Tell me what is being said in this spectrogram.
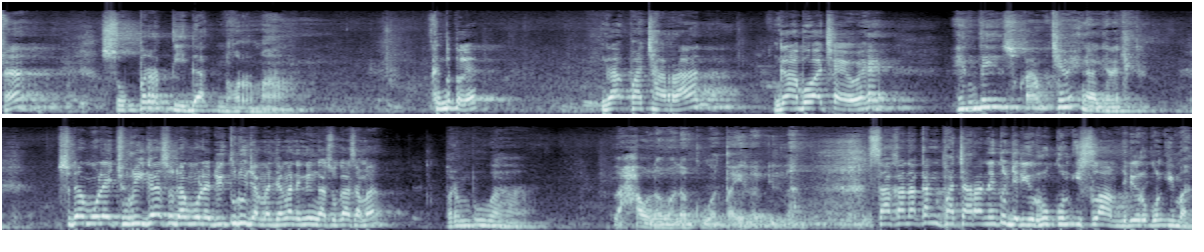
Hah? Super tidak normal. Kan betul ya? Nggak pacaran, nggak bawa cewek, Ente suka sama cewek nggak kira-kira? Sudah mulai curiga, sudah mulai dituduh jangan-jangan ini nggak suka sama perempuan. La haula wala quwata illa billah. Seakan-akan pacaran itu jadi rukun Islam, jadi rukun iman.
